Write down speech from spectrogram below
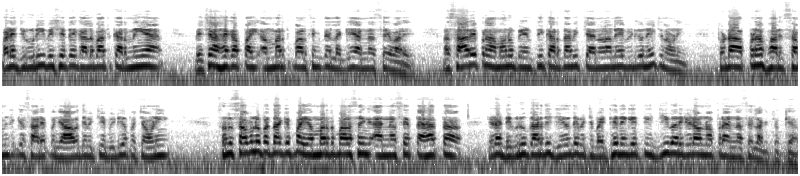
ਬੜੇ ਜ਼ਰੂਰੀ ਵਿਸ਼ੇ ਤੇ ਗੱਲਬਾਤ ਕਰਨੀ ਹੈ। ਵਿਸ਼ਾ ਹੈਗਾ ਭਾਈ ਅਮਰਤਪਾਲ ਸਿੰਘ ਤੇ ਲੱਗੇ ਐਨਐਸਏ ਬਾਰੇ। ਮੈਂ ਸਾਰੇ ਭਰਾਵਾਂ ਨੂੰ ਬੇਨਤੀ ਕਰਦਾ ਵੀ ਚੈਨਲਾਂ ਨੇ ਇਹ ਵੀਡੀਓ ਨਹੀਂ ਚਲਾਉਣੀ। ਤੁਹਾਡਾ ਆਪਣਾ ਫਰਜ਼ ਸਮਝ ਕੇ ਸਾਰੇ ਪੰਜਾਬ ਦੇ ਵਿੱਚ ਇਹ ਵੀਡੀਓ ਪਹੁੰਚਾਉਣੀ। ਤੁਹਾਨੂੰ ਸਭ ਨੂੰ ਪਤਾ ਕਿ ਭਾਈ ਅਮਰਤਪਾਲ ਸਿੰਘ ਐਨਐਸਏ ਤਹਿਤ ਜਿਹੜਾ ਡਿਬਰੂਗੜ੍ਹ ਦੀ ਜੇਲ੍ਹ ਦੇ ਵਿੱਚ ਬੈਠੇ ਨੇਗੇ, ਤੀਜੀ ਵਾਰੀ ਜਿਹੜਾ ਉਹਨਾਂ ਉੱਪਰ ਐਨਐਸਏ ਲੱਗ ਚੁੱਕਿਆ।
